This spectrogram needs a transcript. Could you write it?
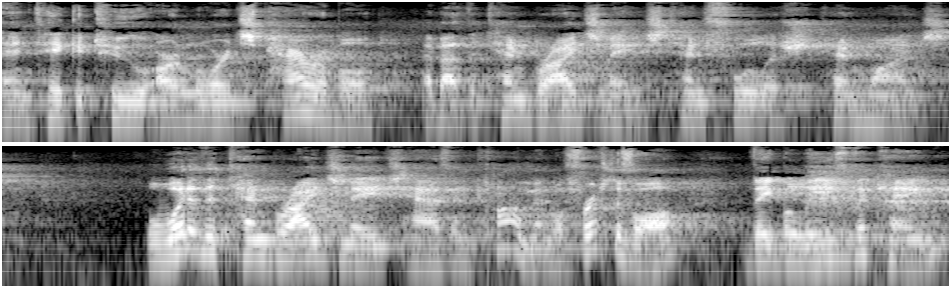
and take it to our Lord's parable about the ten bridesmaids, ten foolish, ten wise. Well, what do the ten bridesmaids have in common? Well, first of all, they believed the king,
